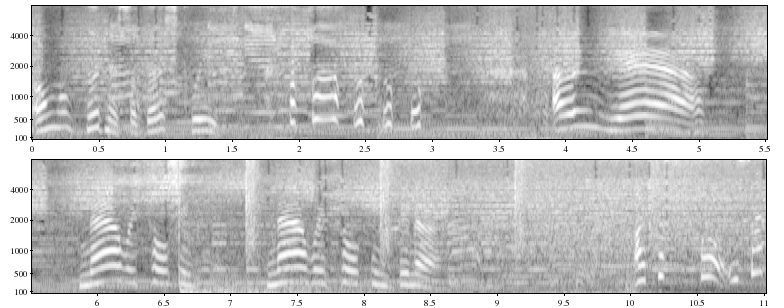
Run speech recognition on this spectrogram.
Oh my goodness, I've got a squid. oh yeah. Now we're talking, now we're talking dinner. I just thought, is that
